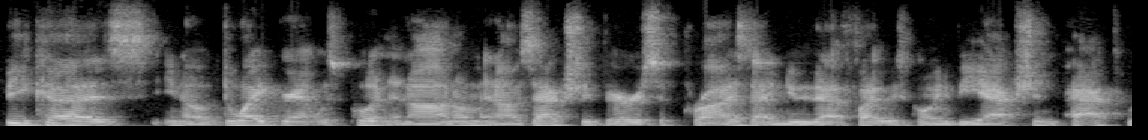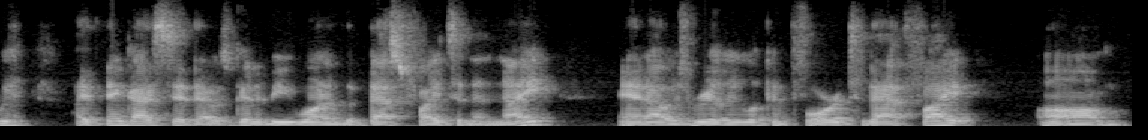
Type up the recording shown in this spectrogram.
because you know Dwight Grant was putting it on him, and I was actually very surprised. I knew that fight was going to be action packed. I think I said that was going to be one of the best fights of the night, and I was really looking forward to that fight. Um,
